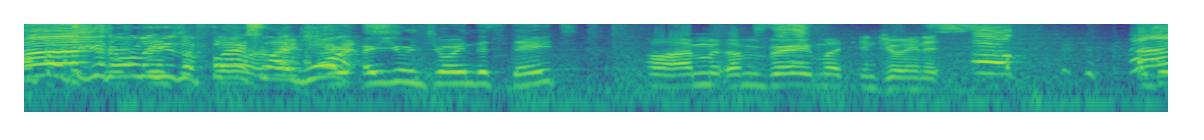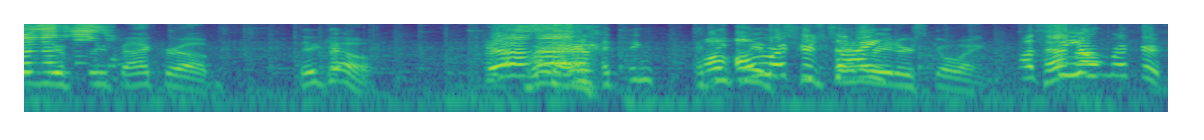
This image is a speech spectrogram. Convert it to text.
I thought you could only use a flashlight Are- Are, once. are you enjoying this date? Oh, I'm I'm very much enjoying it. Oh, I gave you a free back rub. There you go. God. I think I Oh, think oh, we have two record's dying. generators going. I see on record.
